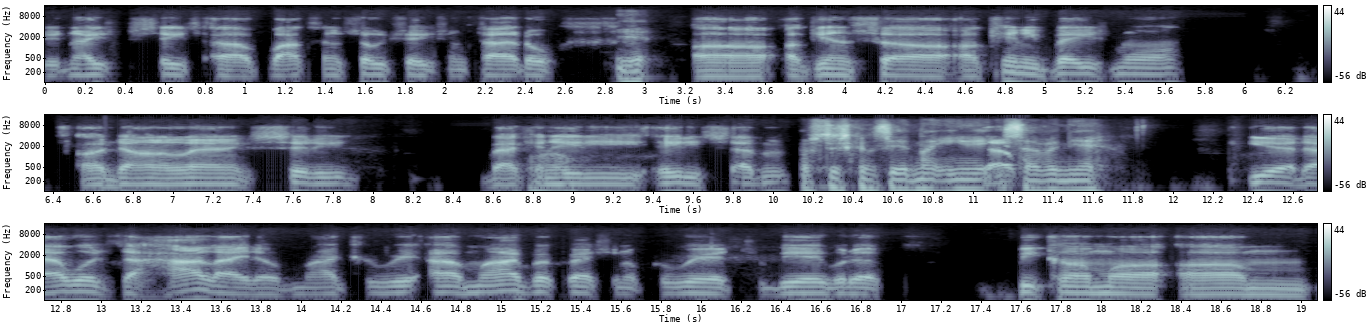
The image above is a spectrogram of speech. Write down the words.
the United States uh, Boxing Association title, yeah. Uh, against uh, uh, Kenny Baysmore down Atlantic City back wow. in 80, 87. I was just going to say 1987, that, yeah. Yeah, that was the highlight of my career, my professional career, to be able to become a um,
